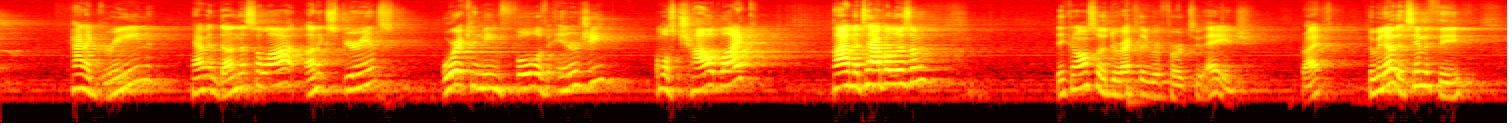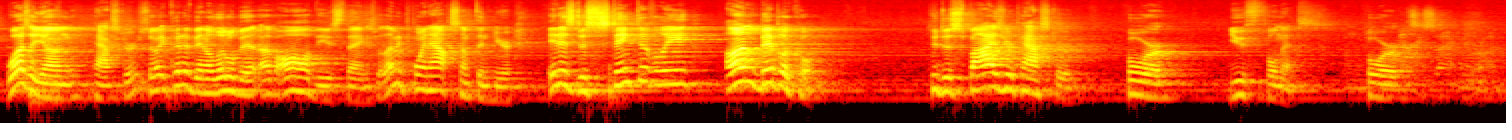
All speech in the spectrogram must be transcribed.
kind of green, haven't done this a lot, unexperienced, or it can mean full of energy, almost childlike, high metabolism. It can also directly refer to age, right? So we know that Timothy was a young pastor, so it could have been a little bit of all of these things. But let me point out something here. It is distinctively unbiblical to despise your pastor for youthfulness, for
